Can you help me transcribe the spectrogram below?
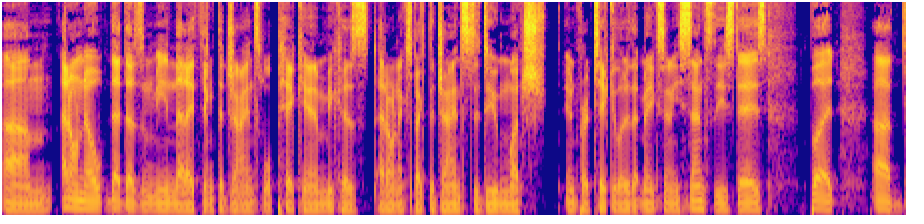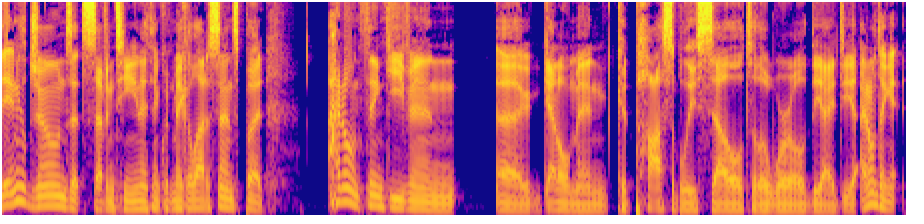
um, I don't know. That doesn't mean that I think the Giants will pick him because I don't expect the Giants to do much in particular that makes any sense these days. But uh, Daniel Jones at 17, I think, would make a lot of sense. But I don't think even uh, Gettleman could possibly sell to the world the idea. I don't think it,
